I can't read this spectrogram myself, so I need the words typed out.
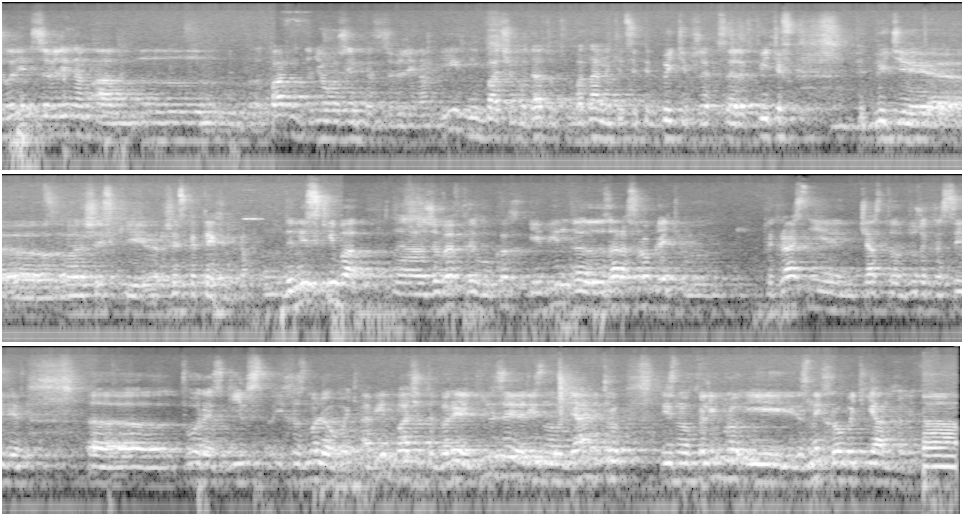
чоловік з Джавеліном, а парна до нього жінка з Джавеліном. І ми бачимо, да, тут в орнаменті це підбиті вже серед квітів, підбиті рашистська техніка. Денис Скіба живе в Прилуках і він зараз роблять прекрасні, часто дуже красиві е, твори з гільз, їх розмальовують. А він, бачите, бере гільзи різного діаметру, різного калібру і з них робить янголів. Е, е,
